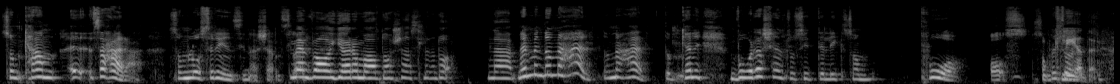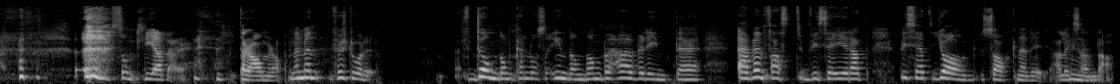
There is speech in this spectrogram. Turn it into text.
som kan, eh, så här, som låser in sina känslor. Men vad gör de av de känslorna då? Nej. Nej men de är här, de är här. De kan, våra känslor sitter liksom på oss. Som Förstår kläder. Som kläder. Tar av mig dem. Nej men förstår du? De, de kan låsa in dem. De behöver inte, även fast vi säger att, vi säger att jag saknar dig Alexandra. Mm.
